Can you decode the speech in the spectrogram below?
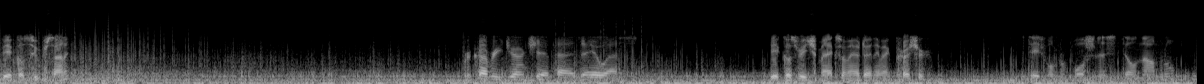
Vehicle supersonic. Recovery drone ship has AOS. Vehicles reach maximum aerodynamic pressure. Stage one propulsion is still nominal.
